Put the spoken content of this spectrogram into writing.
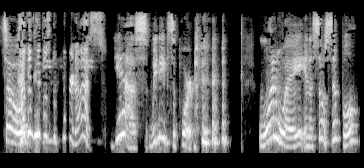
So How can people support us? Yes, we need support. One way, and it's so simple,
